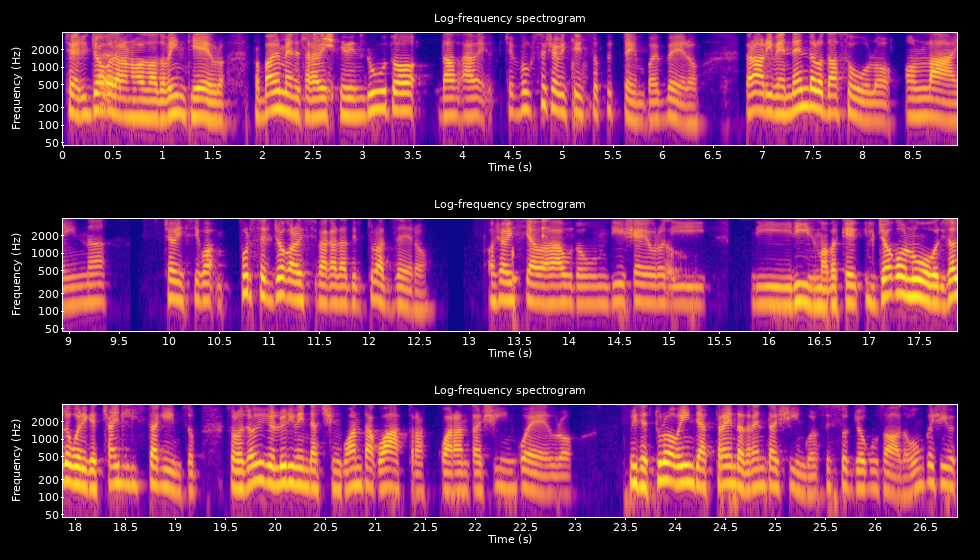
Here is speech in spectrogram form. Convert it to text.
Cioè, il gioco eh. te l'hanno dato 20 euro. Probabilmente se l'avessi venduto, da, cioè, forse ci avresti messo più tempo, è vero. Però rivendendolo da solo online, avessi, forse il gioco l'avessi pagato addirittura a zero. O ci avessi avuto un 10 euro di, di risma. Perché il gioco nuovo, di solito quelli che c'ha in lista GameStop, sono giochi che lui rivende a 54, a 45 euro. Quindi se tu lo vendi a 30-35, lo stesso gioco usato, comunque ci, il,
